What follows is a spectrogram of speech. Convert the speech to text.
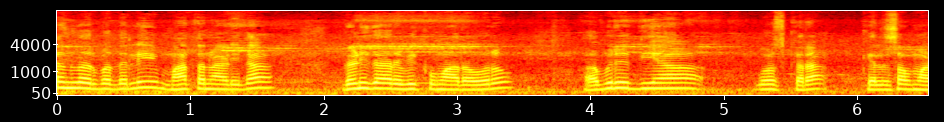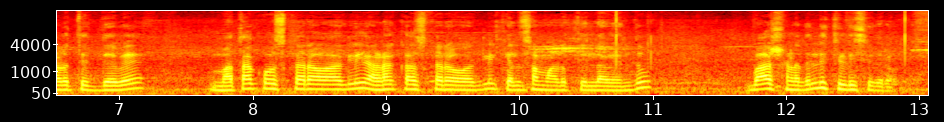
ಸಂದರ್ಭದಲ್ಲಿ ಮಾತನಾಡಿದ ಗಣಿಗ ರವಿಕುಮಾರ್ ಅವರು ಅಭಿವೃದ್ಧಿಯಗೋಸ್ಕರ ಕೆಲಸ ಮಾಡುತ್ತಿದ್ದೇವೆ. ಮತಕ್ಕೋಸ್ಕರವಾಗಲಿ ಹಣಕ್ಕೋಸ್ಕರವಾಗಲಿ ಕೆಲಸ ಮಾಡುತ್ತಿಲ್ಲವೆಂದು ಭಾಷಣದಲ್ಲಿ ತಿಳಿಸಿದರು.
